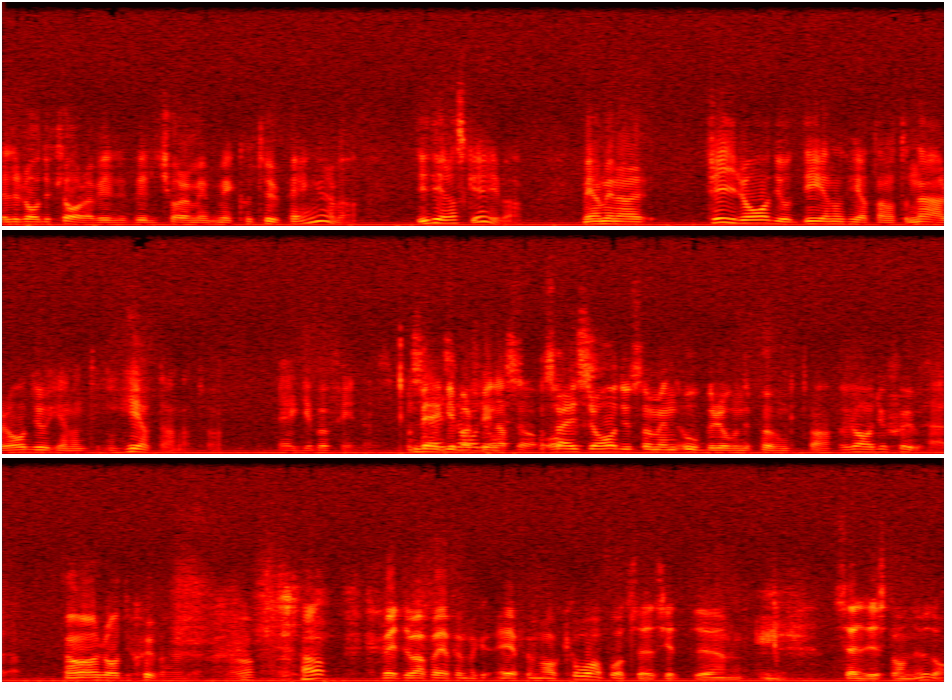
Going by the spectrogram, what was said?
Eller Radio Klara vill, vill köra med, med kulturpengar va. Det är deras grej va. Men jag menar, fri radio det är något helt annat och närradio är någonting helt annat va. Bägge bör finnas. Och Bägge bör finnas. Också. Och Sveriges Radio som en oberoende punkt va. Och Radio 7 här då. Ja, Radio 7 här. Ja. ja. Vet du varför FMAK har fått sitt eh, sändningstillstånd nu då?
